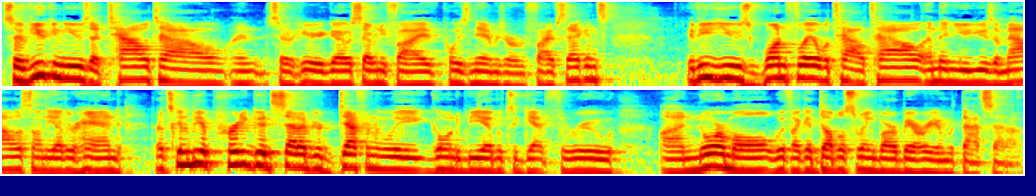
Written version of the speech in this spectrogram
So if you can use a Tal Tal, and so here you go, 75 poison damage over five seconds if you use one with Tal Tal and then you use a Malice on the other hand, that's going to be a pretty good setup. You're definitely going to be able to get through uh, normal with like a double swing barbarian with that setup.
